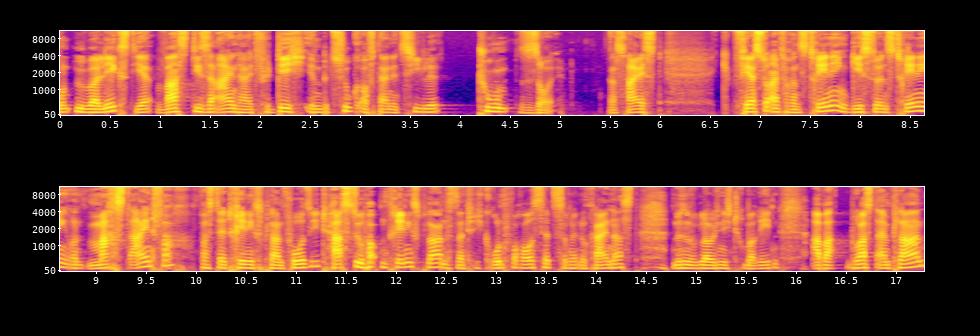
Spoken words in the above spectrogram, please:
und überlegst dir, was diese Einheit für dich in Bezug auf deine Ziele tun soll. Das heißt, fährst du einfach ins Training, gehst du ins Training und machst einfach, was der Trainingsplan vorsieht. Hast du überhaupt einen Trainingsplan? Das ist natürlich Grundvoraussetzung, wenn du keinen hast, müssen wir, glaube ich, nicht drüber reden. Aber du hast einen Plan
